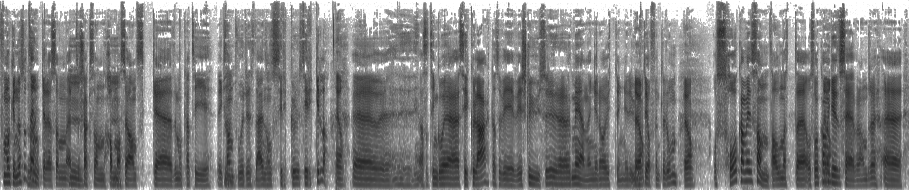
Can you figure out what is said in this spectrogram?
For Man kunne jo så tenke det som et mm. slags sånn hamasiansk eh, demokrati, ikke sant? Mm. hvor det er en sånn sirkel. sirkel da. Ja. Eh, altså Ting går eh, sirkulært. altså Vi, vi sluser eh, meninger og ytringer ut ja. i offentlig rom. Ja. Og så kan vi samtale dette, og så kan vi kritisere hverandre. Eh,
